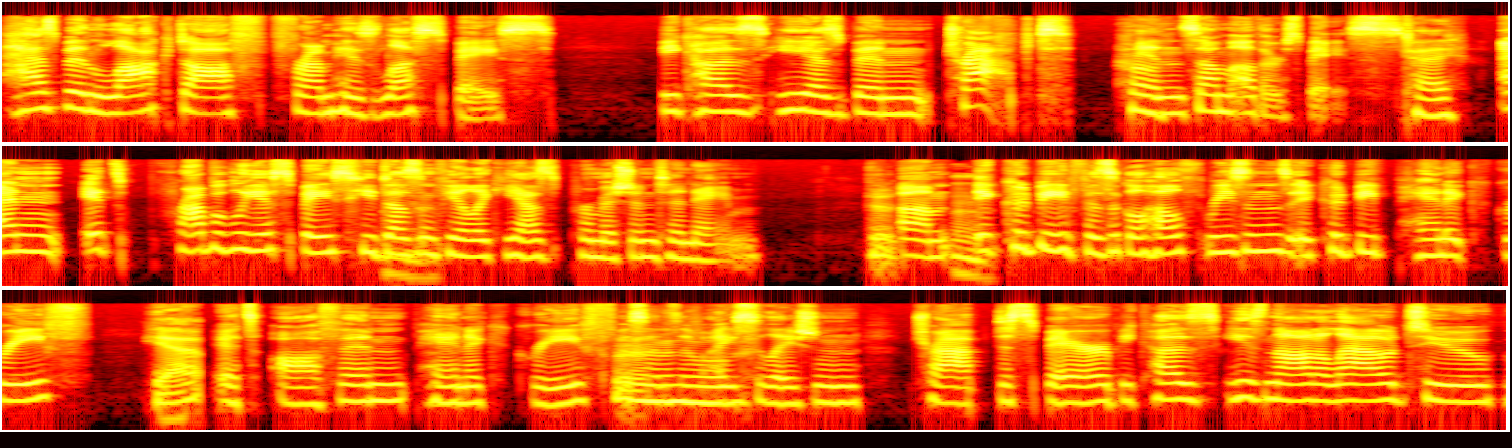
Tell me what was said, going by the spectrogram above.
has been locked off from his lust space because he has been trapped huh. in some other space. Okay, and it's probably a space he doesn't feel like he has permission to name. Um, mm. It could be physical health reasons. It could be panic grief. Yeah. It's often panic, grief, a sense of mm-hmm. isolation, trap, despair, because he's not allowed to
